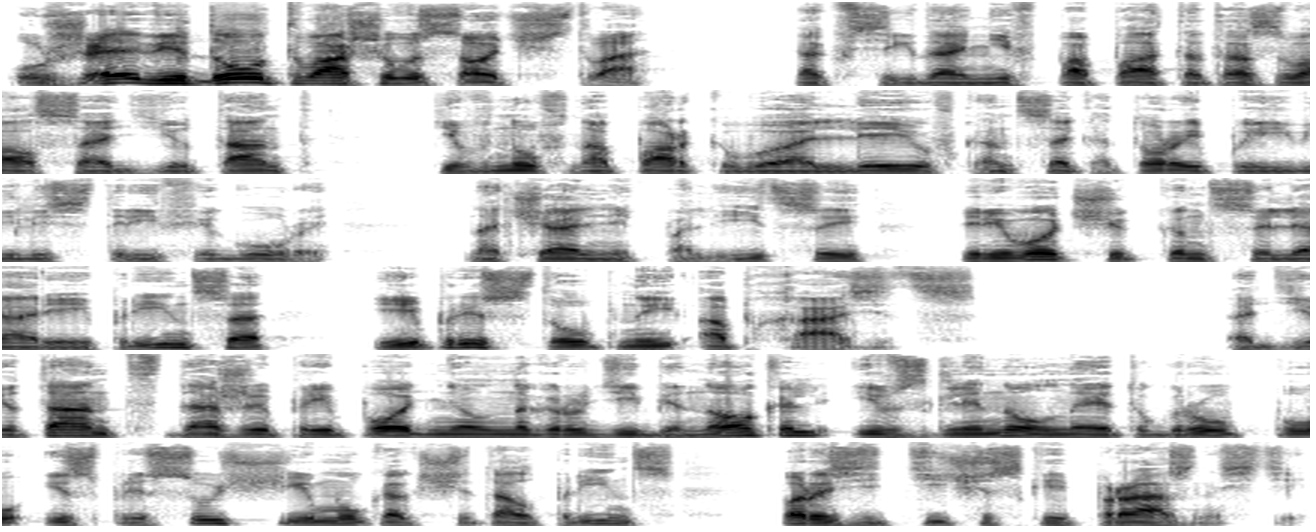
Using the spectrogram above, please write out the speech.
«Уже ведут, ваше высочество!» Как всегда, не в попад отозвался адъютант, кивнув на парковую аллею, в конце которой появились три фигуры — начальник полиции, переводчик канцелярии принца и преступный абхазец. Адъютант даже приподнял на груди бинокль и взглянул на эту группу из присущей ему, как считал принц, паразитической праздности.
